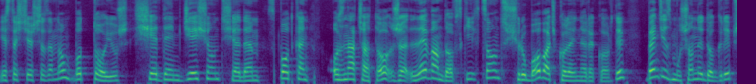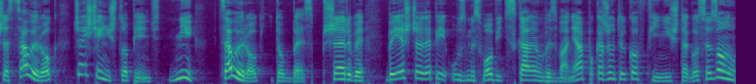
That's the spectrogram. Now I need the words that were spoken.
Jesteście jeszcze ze mną? Bo to już 77 spotkań. Oznacza to, że Lewandowski, chcąc śrubować kolejne rekordy, będzie zmuszony do gry przez cały rok częściej niż co 5 dni. Cały rok i to bez przerwy. By jeszcze lepiej uzmysłowić skalę wyzwania, pokażę tylko finisz tego sezonu.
